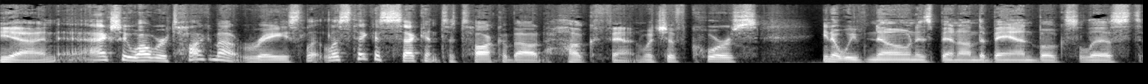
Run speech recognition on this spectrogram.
Yeah, and actually, while we're talking about race, let, us take a second to talk about Huck Finn, which, of course, you know we've known has been on the banned books list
